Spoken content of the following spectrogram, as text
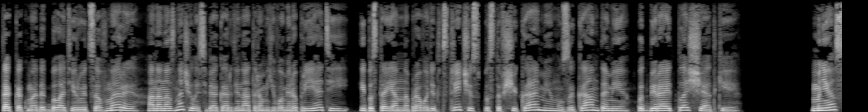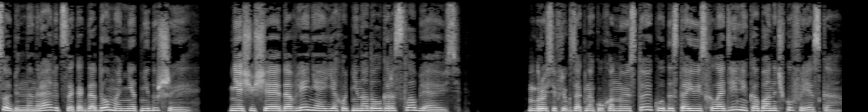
Так как Мэддок баллотируется в мэры, она назначила себя координатором его мероприятий и постоянно проводит встречи с поставщиками, музыкантами, подбирает площадки. Мне особенно нравится, когда дома нет ни души. Не ощущая давления, я хоть ненадолго расслабляюсь. Бросив рюкзак на кухонную стойку, достаю из холодильника баночку фреска.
